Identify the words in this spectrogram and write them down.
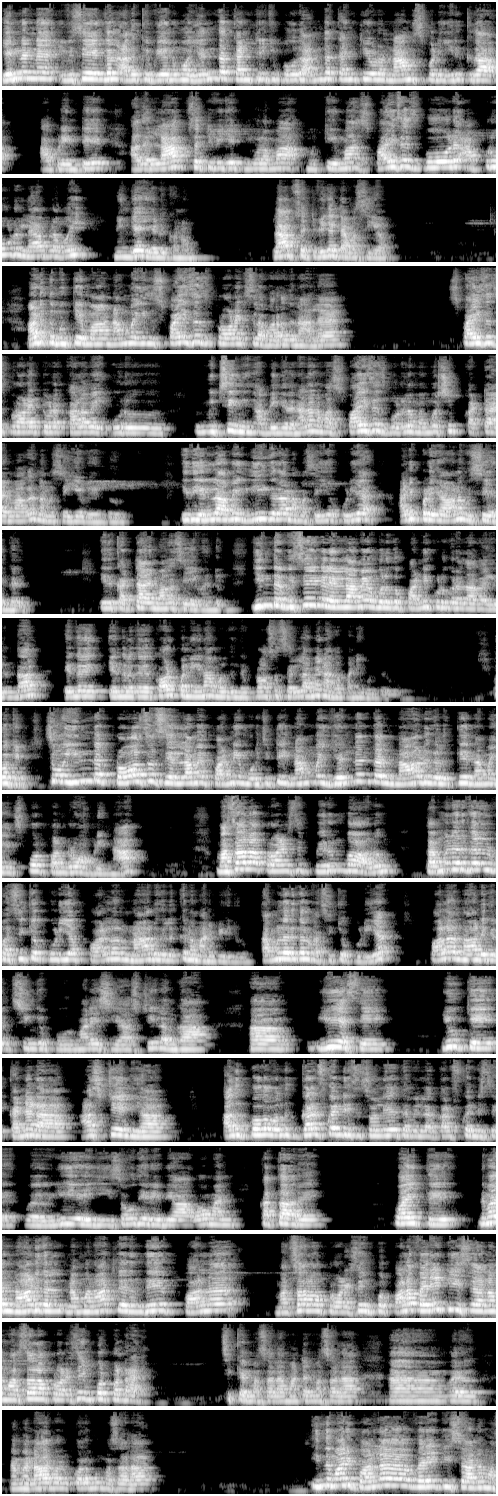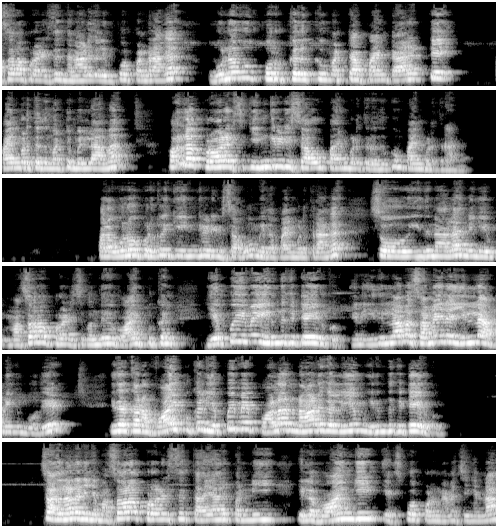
என்னென்ன விஷயங்கள் அதுக்கு வேணுமோ எந்த கண்ட்ரிக்கு போகுது அந்த கண்ட்ரியோட நாம்ஸ் படி இருக்குதா அப்படின்ட்டு அதை லேப் சர்டிஃபிகேட் மூலமா முக்கியமாக ஸ்பைசஸ் போர்டு அப்ரூவ்டு லேப்ல போய் நீங்க எடுக்கணும். லேப் சர்டிஃபிகேட் அவசியம். அடுத்து முக்கியமாக நம்ம இது ஸ்பைசஸ் ப்ராடக்ட்ஸில் வர்றதுனால ஸ்பைசஸ் ப்ராடக்டோட கலவை ஒரு மிக்சிங் அப்படிங்கிறதுனால நம்ம ஸ்பைசஸ் போர்டில் மெம்பர்ஷிப் கட்டாயமாக நம்ம செய்ய வேண்டும். இது எல்லாமே லீகலாக நம்ம செய்யக்கூடிய அடிப்படையான விஷயங்கள். இது கட்டாயமாக செய்ய வேண்டும். இந்த விஷயங்கள் எல்லாமே உங்களுக்கு பண்ணி கொடுக்கறதாக இருந்தால் எங்களை எங்களுக்கு கால் பண்ணீங்கன்னா உங்களுக்கு இந்த ப்ராசஸ் எல்லாமே நாங்கள் பண்ணி கொடுத்துருவோம். ஓகே ஸோ இந்த ப்ராசஸ் எல்லாமே பண்ணி முடிச்சுட்டு நம்ம எந்தெந்த நாடுகளுக்கு நம்ம எக்ஸ்போர்ட் பண்ணுறோம் அப்படின்னா மசாலா ப்ராடக்ட்ஸ் பெரும்பாலும் தமிழர்கள் வசிக்கக்கூடிய பல நாடுகளுக்கு நம்ம அனுப்பிக்கிட்டு தமிழர்கள் வசிக்கக்கூடிய பல நாடுகள் Singapore Malaysia Sri Lanka USA UK Canada Australia அது போக வந்து கல்ஃப் கண்ட்ரிஸ் சொல்லவே தேவையில்லை. Gulf countries UAE Saudi Arabia Oman Qatar Kuwait இந்த மாதிரி நாடுகள் நம்ம நாட்டில இருந்து பல மசாலா ப்ராடக்ட்ஸை இம்போர்ட் பல வெரைட்டிஸான மசாலா ப்ராடக்ட்ஸை இம்போர்ட் பண்ணுறாங்க சிக்கன் மசாலா மட்டன் மசாலா நம்ம நார்மல் குழம்பு மசாலா இந்த மாதிரி பல வெரைட்டிஸான மசாலா ப்ராடக்ட்ஸ் இந்த நாடுகள் இம்போர்ட் பண்ணுறாங்க உணவுப் பொருட்களுக்கு மட்டும் பயன் டைரக்டே பயன்படுத்துறது மட்டும் இல்லாமல் பல ப்ராடக்ட்ஸுக்கு இன்கிரீடியன்ஸாகவும் பயன்படுத்துறதுக்கும் பயன்படுத்துகிறாங்க பல உணவுப் பொருட்களுக்கு இன்கிரீடியன்ஸாகவும் இதை பயன்படுத்துகிறாங்க ஸோ இதனால நீங்கள் மசாலா ப்ராடக்ட்ஸுக்கு வந்து வாய்ப்புகள் எப்பயுமே இருந்துக்கிட்டே இருக்கும். ஏன்னா இது இல்லாமல் சமையலே இல்லை அப்படிங்கும்போது இதற்கான வாய்ப்புகள் எப்பயுமே பல நாடுகள்லையும் இருந்துக்கிட்டே இருக்கும். ஸோ அதனால் நீங்கள் மசாலா ப்ராடக்ட்ஸ் தயார் பண்ணி இல்லை வாங்கி எக்ஸ்போர்ட் பண்ணணும்னு நினச்சிங்கன்னா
